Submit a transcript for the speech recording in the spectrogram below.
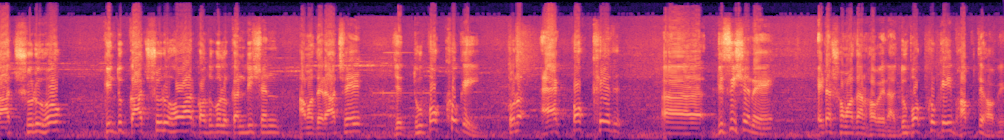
কাজ শুরু হোক কিন্তু কাজ শুরু হওয়ার কতগুলো কন্ডিশন আমাদের আছে যে দুপক্ষকেই কোনো এক পক্ষের ডিসিশনে এটা সমাধান হবে না। দুপক্ষকেই ভাবতে হবে।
